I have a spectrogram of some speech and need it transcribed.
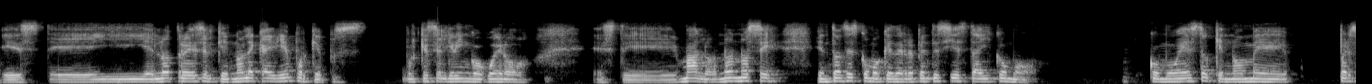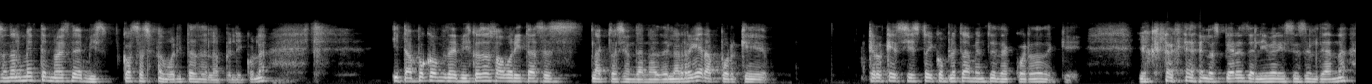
Este, y el otro es el que no le cae bien porque, pues, porque es el gringo güero, este, malo, no, no sé. Entonces, como que de repente sí está ahí como como esto que no me, personalmente no es de mis cosas favoritas de la película. Y tampoco de mis cosas favoritas es la actuación de Ana de la Reguera, porque creo que sí estoy completamente de acuerdo de que yo creo que de los peores deliveries es el de Ana,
